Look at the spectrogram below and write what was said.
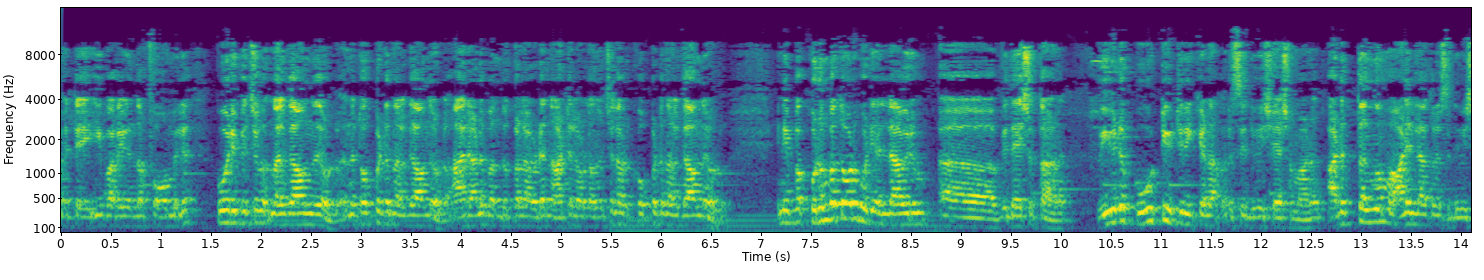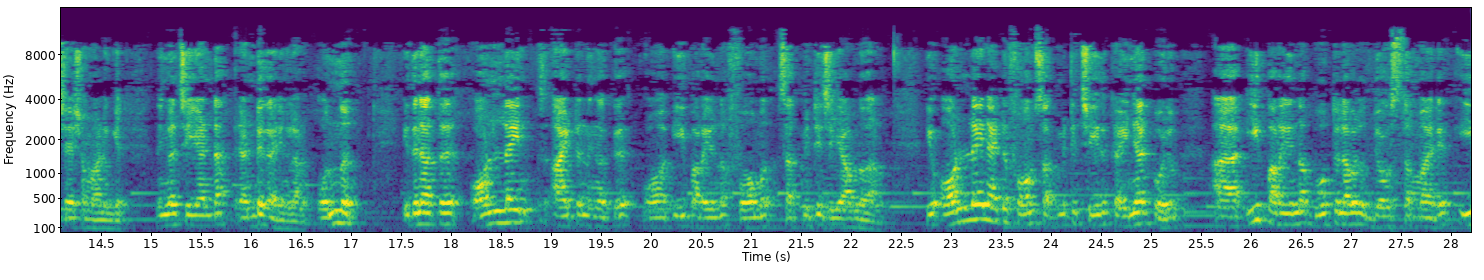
മറ്റേ ഈ പറയുന്ന ഫോമിൽ പൂരിപ്പിച്ച് നൽകാവുന്നതേ ഉള്ളൂ. എന്നിട്ട് ഒപ്പിട്ട് നൽകാവുന്നേ ഉള്ളൂ. ആരാണ് ബന്ധുക്കൾ അവിടെ നാട്ടിലുള്ളതെന്ന് വെച്ചാൽ അവർക്ക് ഒപ്പിട്ട് നൽകാവുന്നേ ഉള്ളൂ. ഇനിയിപ്പോ കുടുംബത്തോടു കൂടി എല്ലാവരും വിദേശത്താണ്. വീട് പൂട്ടിയിട്ടിരിക്കുന്ന ഒരു സ്ഥിതിവിശേഷമാണ് അടുത്തെങ്ങും ആളില്ലാത്ത ഒരു സ്ഥിതിവിശേഷമാണെങ്കിൽ നിങ്ങൾ ചെയ്യേണ്ട രണ്ട് കാര്യങ്ങളാണ്. ഒന്ന് ഇതിനകത്ത് ഓൺലൈൻ ആയിട്ട് നിങ്ങൾക്ക് ഈ പറയുന്ന ഫോം സബ്മിറ്റ് ചെയ്യാവുന്നതാണ്. ഈ ഓൺലൈൻ ആയിട്ട് ഫോം സബ്മിറ്റ് ചെയ്ത് കഴിഞ്ഞാൽ പോലും ഈ പറയുന്ന ബൂത്ത് ലെവൽ ഉദ്യോഗസ്ഥന്മാര് ഈ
